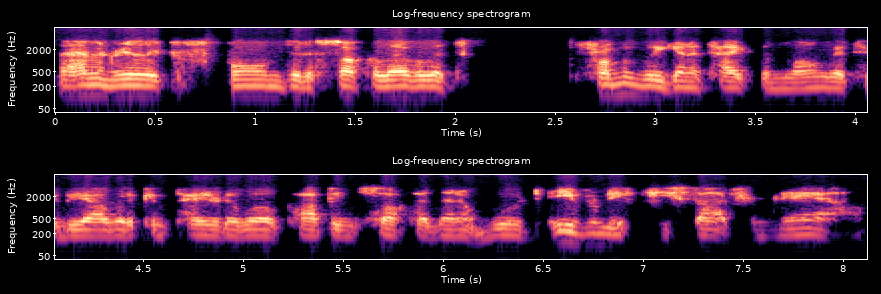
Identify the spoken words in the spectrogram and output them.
they haven't really performed at a soccer level. It's probably going to take them longer to be able to compete at a World Cup in soccer than it would, even if you start from now,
